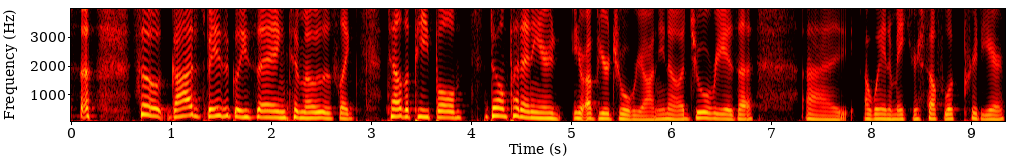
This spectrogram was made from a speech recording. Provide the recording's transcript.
so God's basically saying to Moses, like, tell the people, don't put any of your, of your jewelry on. You know, jewelry is a uh, a way to make yourself look prettier.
